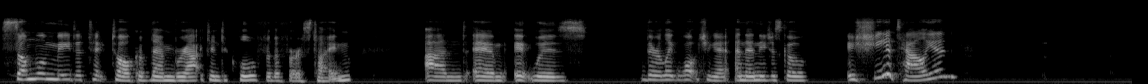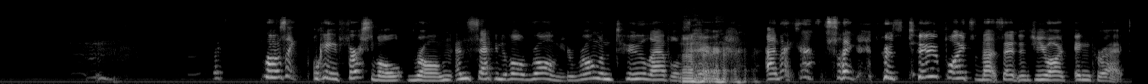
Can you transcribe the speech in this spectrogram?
someone made a TikTok of them reacting to Clove for the first time, and um it was they're like watching it, and then they just go, "Is she Italian?" I was like, okay, first of all, wrong, and second of all, wrong. You're wrong on two levels there. And I- it's like there's two points in that sentence you are incorrect.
